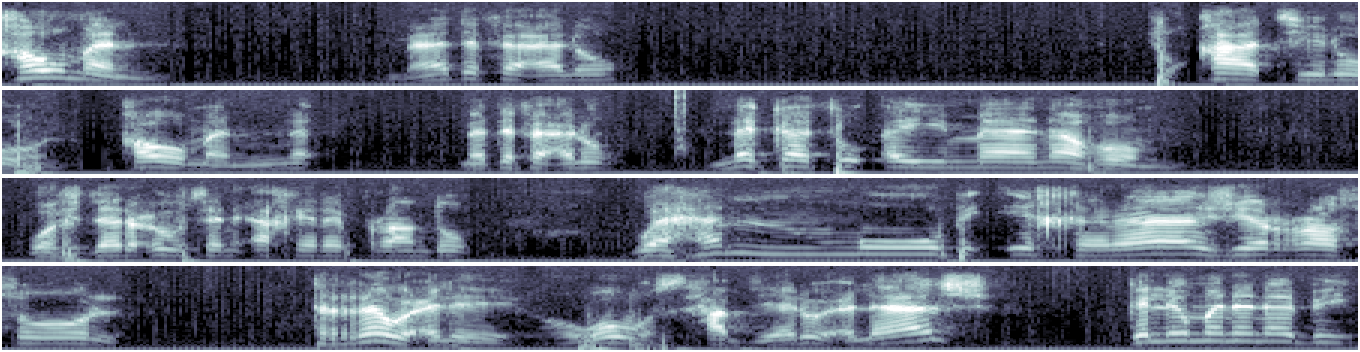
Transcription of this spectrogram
قوما؟ ماذا فعلوا؟ تقاتلون قوما. ماذا فعلوا؟ نكثوا أيمانهم. واش داروا عاوتاني أخي ريفراندو؟ وهموا بإخراج الرسول. تراو عليه. هو والصحاب ديالو علاش؟ قال لهم أنا نبي.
